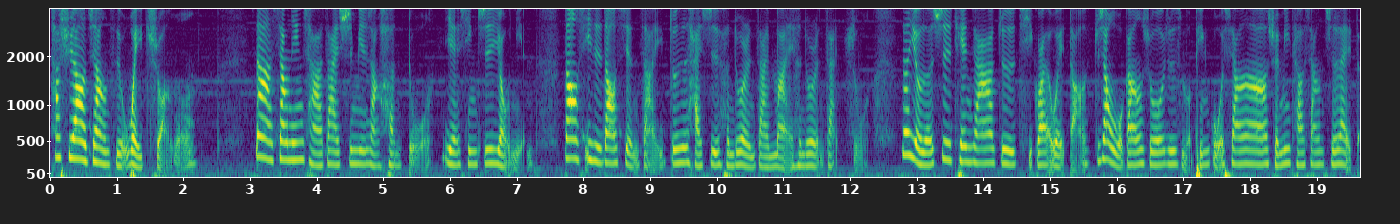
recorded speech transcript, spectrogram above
它需要这样子伪装哦。那香精茶在市面上很多，也行之有年，到一直到现在，就是还是很多人在卖，很多人在做。那有的是添加就是奇怪的味道，就像我刚刚说，就是什么苹果香啊、水蜜桃香之类的。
